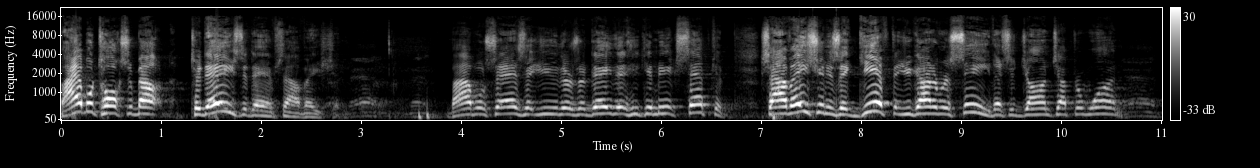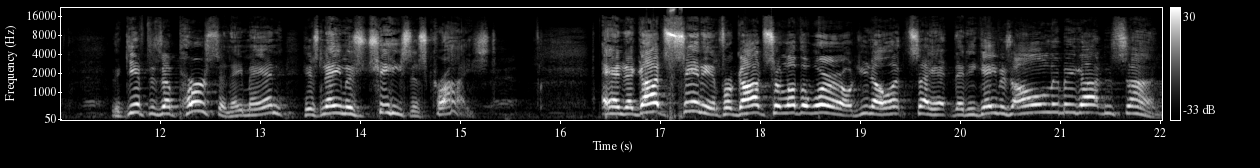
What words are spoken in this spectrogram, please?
Bible talks about Today's the day of salvation. Bible says that you there's a day that he can be accepted. Salvation is a gift that you got to receive. That's in John chapter 1. The gift is a person, amen. His name is Jesus Christ. And God sent him, for God so loved the world, you know it, say it, that he gave his only begotten Son,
